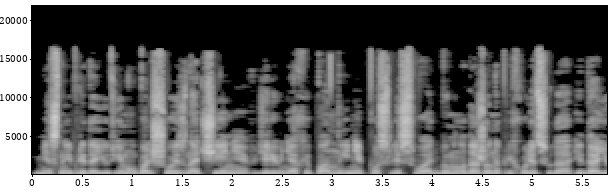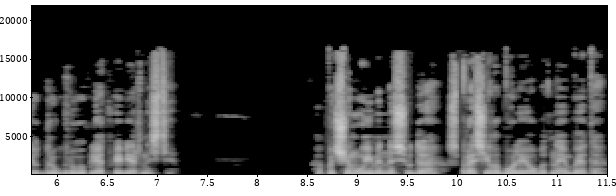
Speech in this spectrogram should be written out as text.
Местные придают ему большое значение. В деревнях и поныне после свадьбы молодожены приходят сюда и дают друг другу клятвы верности. «А почему именно сюда?» – спросила более опытная Бета.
